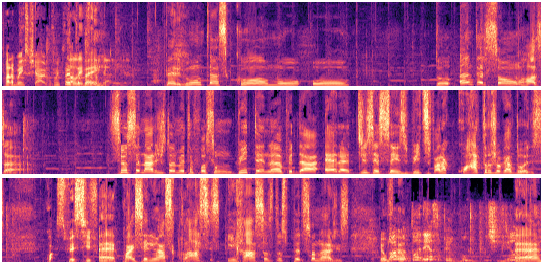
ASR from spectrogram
Parabéns, Thiago. Muito, Muito talento bem. também. Obrigado, obrigado. Perguntas como o do Anderson Rosa. Se o cenário de Tormenta fosse um beaten up da era 16 bits para 4 jogadores, Específico. é, quais seriam as classes e raças dos personagens? Eu, Não, eu eu, adorei essa pergunta, putz grila. é,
